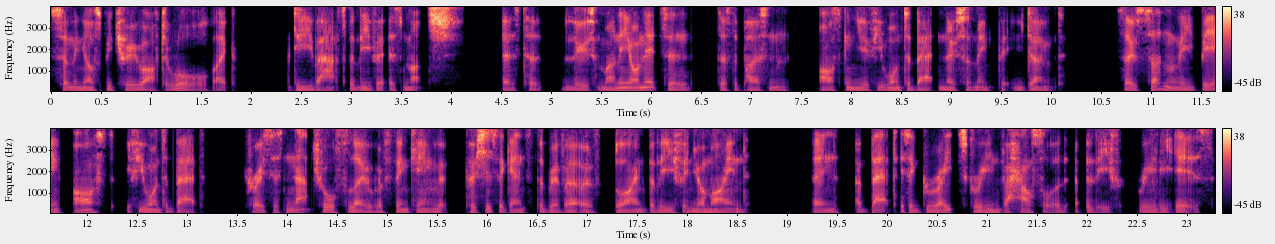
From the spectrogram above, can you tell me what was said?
something else be true after all? Like, do you perhaps believe it as much as to lose money on it? And does the person asking you if you want to bet know something that you don't? So suddenly being asked if you want to bet creates this natural flow of thinking that pushes against the river of blind belief in your mind. And a bet is a great screen for how solid a belief really is.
